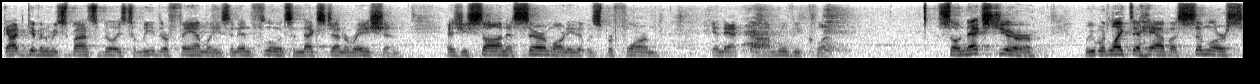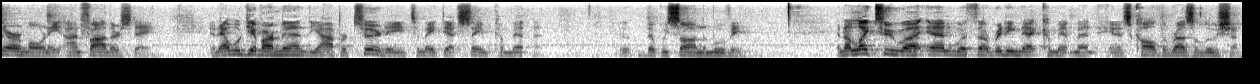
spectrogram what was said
God given responsibilities to lead their families and influence the next generation, as you saw in a ceremony that was performed in that uh, movie clip. So, next year, we would like to have a similar ceremony on Father's Day. And that will give our men the opportunity to make that same commitment that we saw in the movie. And I'd like to uh, end with uh, reading that commitment, and it's called the resolution.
